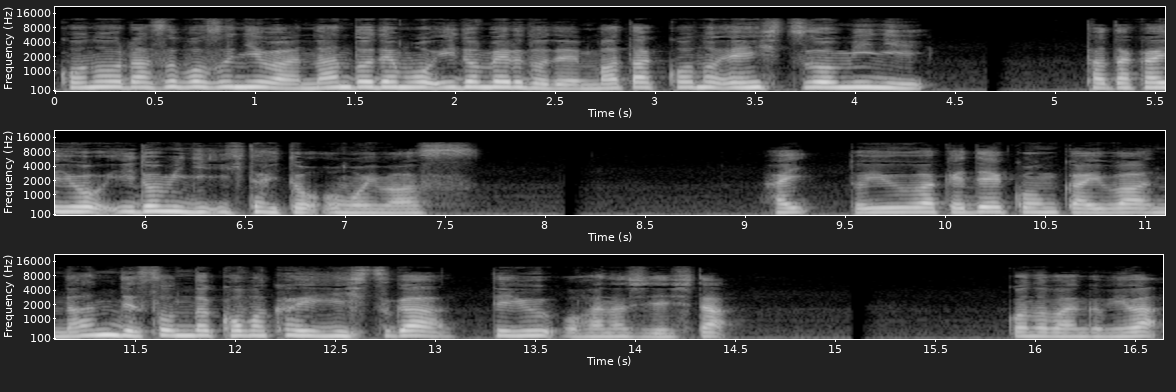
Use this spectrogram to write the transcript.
このラスボスには何度でも挑めるので、またこの演出を見に、戦いを挑みに行きたいと思います。はい。というわけで今回はなんでそんな細かい演出がっていうお話でした。この番組は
